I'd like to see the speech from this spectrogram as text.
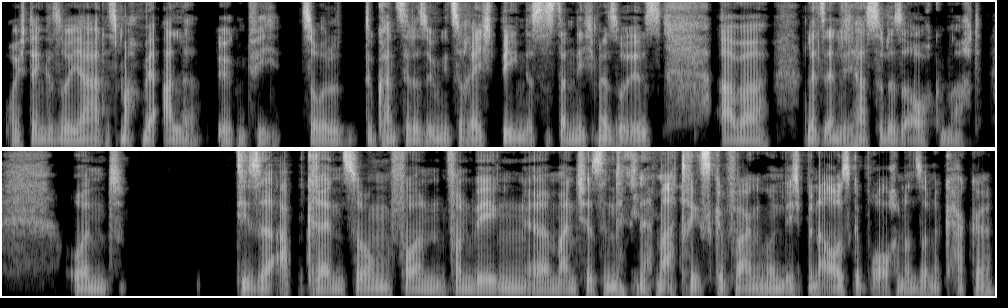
wo ich denke so, ja, das machen wir alle irgendwie. So, du, du kannst dir das irgendwie zurechtbiegen, dass es dann nicht mehr so ist, aber letztendlich hast du das auch gemacht. Und diese Abgrenzung von, von wegen, äh, manche sind in der Matrix gefangen und ich bin ausgebrochen und so eine Kacke,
